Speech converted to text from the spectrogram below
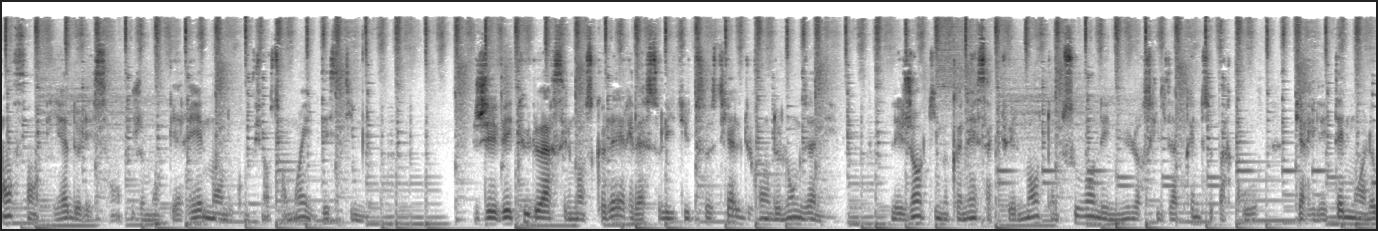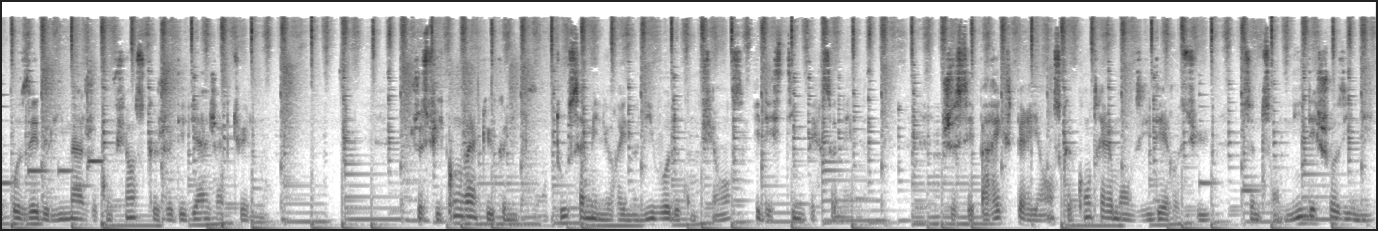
Enfant et adolescent, je manquais réellement de confiance en moi et d'estime de moi. J'ai vécu le harcèlement scolaire et la solitude sociale durant de longues années. Les gens qui me connaissent actuellement tombent souvent des nues lorsqu'ils apprennent ce parcours, car il est tellement à l'opposé de l'image de confiance que je dégage actuellement. Je suis convaincu que nous pouvons tous améliorer nos niveaux de confiance et d'estime personnelle. Je sais par expérience que contrairement aux idées reçues, ce ne sont ni des choses innées,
